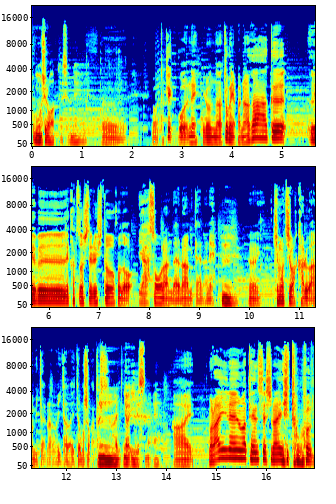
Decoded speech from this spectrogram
面白かったですよね。うん。結構ね、いろんな、特にやっぱ長くウェブで活動してる人ほど、いや、そうなんだよな、みたいなね。うん。うん。気持ちわかるわ、みたいなのいただいて面白かったです。うん。はいい。や、いいですね。はい。まあ、来年は転生しないと思うんで、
